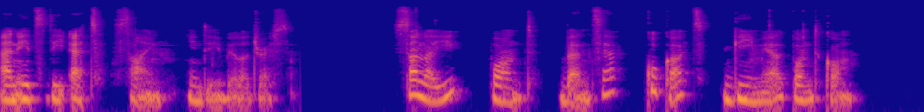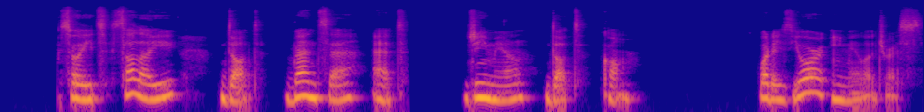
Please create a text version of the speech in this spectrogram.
and it's the at sign in the email address. salai.bence gmail.com. So it's salai.bence at gmail.com. What is your email address?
